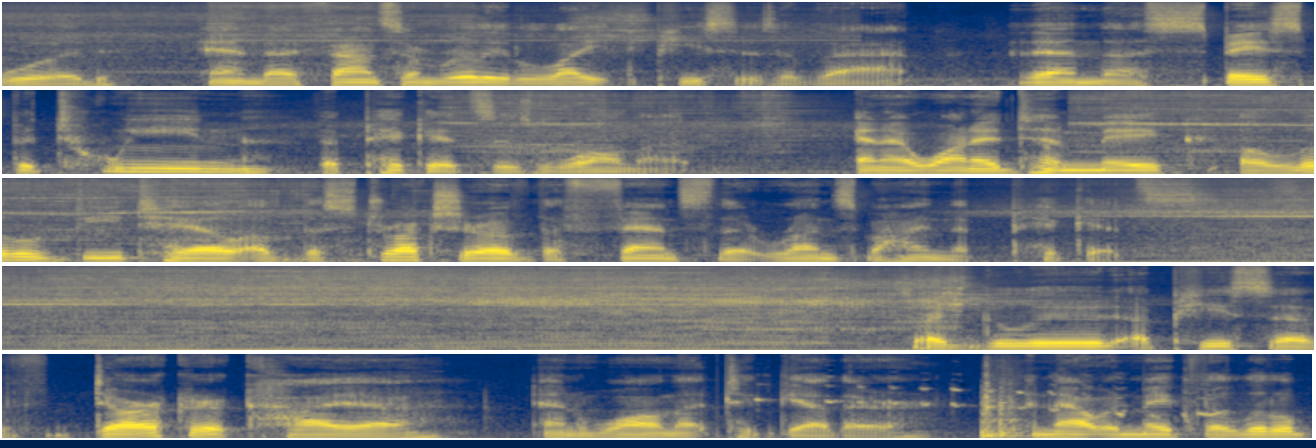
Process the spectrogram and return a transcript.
wood, and I found some really light pieces of that. Then the space between the pickets is walnut. And I wanted to make a little detail of the structure of the fence that runs behind the pickets. So I glued a piece of darker Khaya and walnut together. And that would make the little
